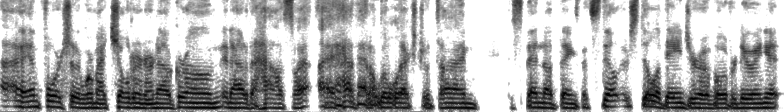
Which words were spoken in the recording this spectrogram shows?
I am fortunate where my children are now grown and out of the house. So I, I have had a little extra time to spend on things, but still there's still a danger of overdoing it.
